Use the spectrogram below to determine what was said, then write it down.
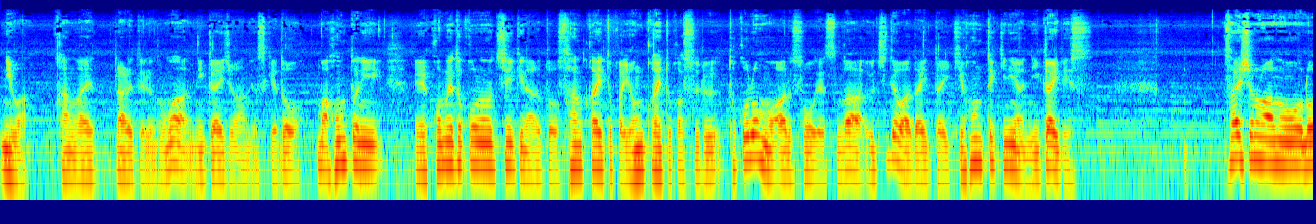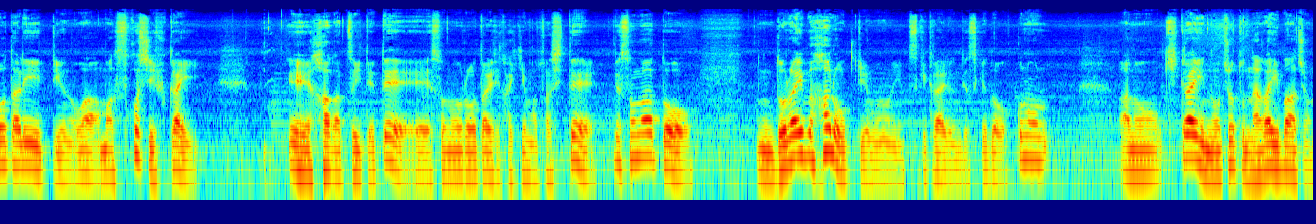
には考えられてるのは2回以上なんですけどまあ本当に、えー、米どころの地域になると3回とか4回とかするところもあるそうですがうちでは大体基本的には2回です。最初のあのロータリーっていうのは、まあ、少し深い、えー、刃がついてて、えー、そのロータリーでかき回してでその後ドライブハローっていうものに付け替えるんですけどこのあの機械のちょっと長いバージョン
